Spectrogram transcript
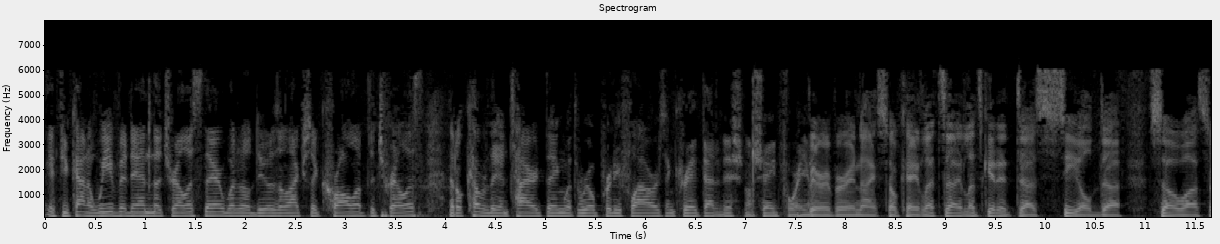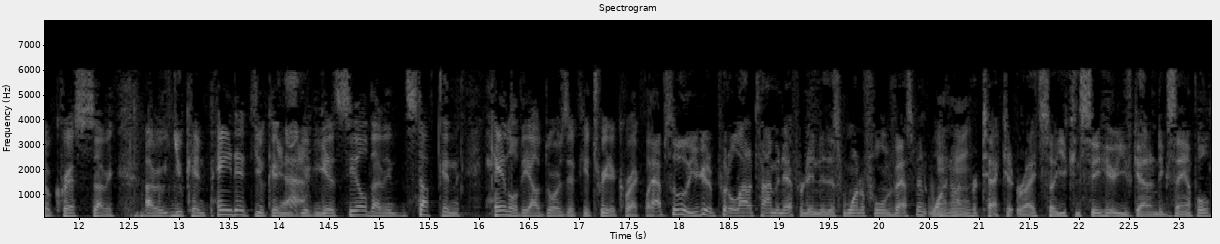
if you kind of weave it in the trellis there, what it'll do is it'll actually crawl up the trellis. It'll cover the entire thing with real pretty flowers and create that additional shade for you. Very, very nice. Okay, let's uh, let's get it uh, sealed. Uh, so, uh, so Chris, I mean, you can paint it, you can yeah. you can get it sealed. I mean, stuff can handle the outdoors if you treat it correctly. Absolutely, you're going to put a lot of time and effort into this wonderful investment. Why mm -hmm. not mm-hmm. protect it, right? So you can see here you've got an example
